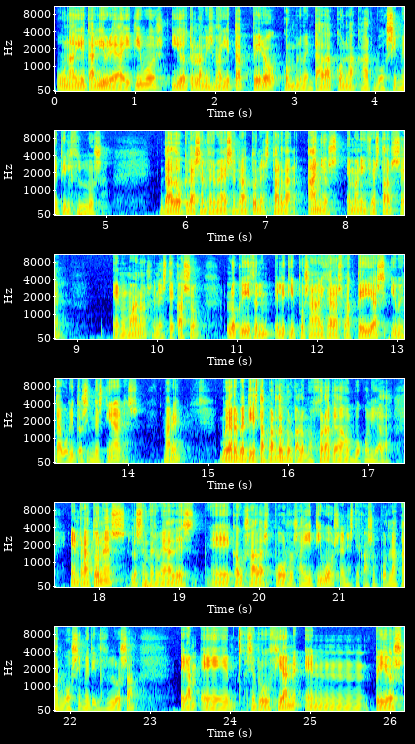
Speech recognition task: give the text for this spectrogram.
una dieta libre de aditivos y otro la misma dieta pero complementada con la carboximetilcelulosa. Dado que las enfermedades en ratones tardan años en manifestarse, en humanos en este caso, lo que hizo el equipo es analizar las bacterias y metabolitos intestinales. ¿vale? Voy a repetir esta parte porque a lo mejor ha quedado un poco liada. En ratones, las enfermedades eh, causadas por los aditivos, en este caso por la carboximetilcelulosa, eh, se producían en periodos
